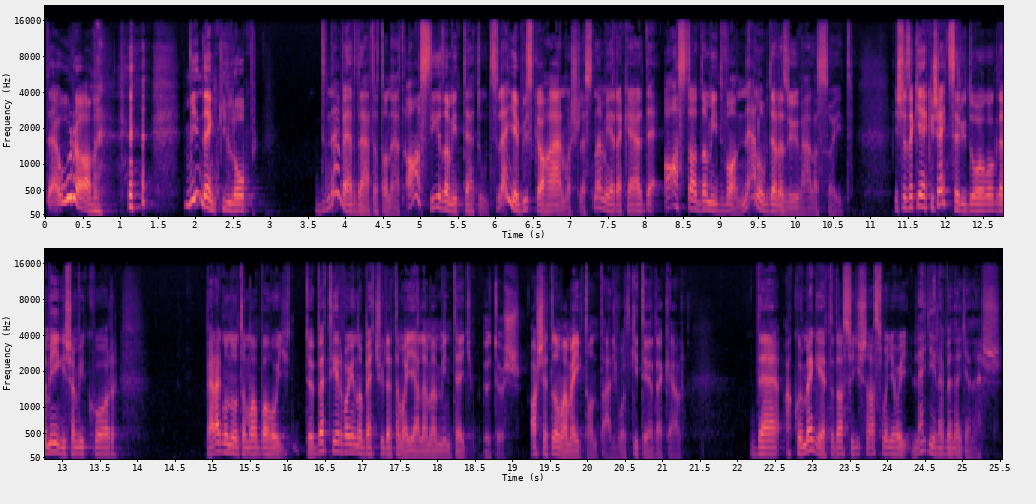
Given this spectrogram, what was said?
De uram, mindenki lop, de ne verd át a tanát. Azt írd, amit te tudsz. Legyél büszke, ha hármas lesz, nem érdekel, de azt add, amit van. Ne lopd el az ő válaszait. És ezek ilyen kis egyszerű dolgok, de mégis, amikor belegondoltam abba, hogy többet ér vajon a becsületem a jellemem, mint egy ötös. Azt se tudom már melyik tantárgy volt, kit érdekel. De akkor megérted azt, hogy Isten azt mondja, hogy legyél ebben egyenes.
